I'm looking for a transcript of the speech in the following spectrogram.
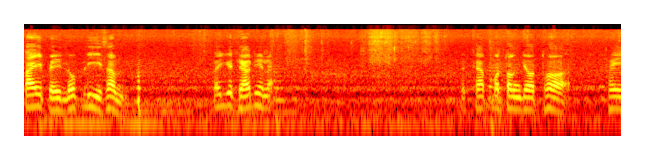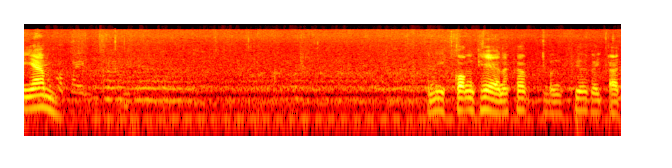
ไต่ไปลบลีซ้ำไต่อยู่แถวนี้แหละนะครับบ่ต้องยอดท่อพยายามอันนี้กองแท้นะครับ บางเชือกอาจ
